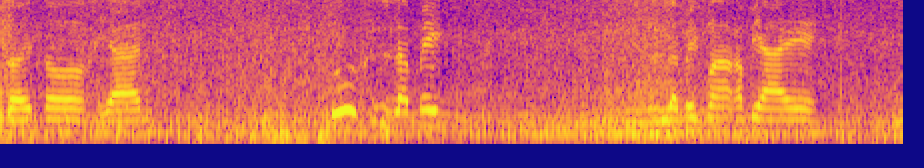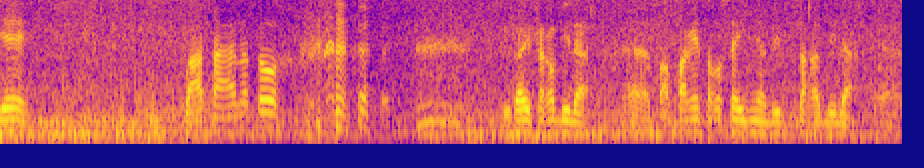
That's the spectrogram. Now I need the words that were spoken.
So ito, yan. Uh, lamig. Lamig mga kabiyahe. Yeah. Basaan na to. dito tayo sa kabila. Ayan, papakita ko sa inyo dito sa kabila. Ayan.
